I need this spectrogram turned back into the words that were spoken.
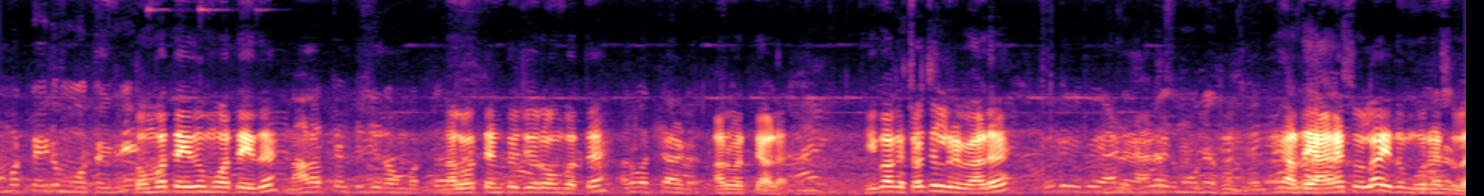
ತೊಂಬತ್ತೈದು ಮೂವತ್ತೈದು ರೀ ತೊಂಬತ್ತೈದು ಮೂವತ್ತೈದು? ನಾಲ್ವತ್ತೆಂಟು ಜೀರೋ ಒಂಬತ್ತು. ನಲವತ್ತೆಂಟು ಜೀರೋ ಒಂಬತ್ತು? ಅರವತ್ತೆರಡು. ಅರವತ್ತೆರಡು. ಇವಾಗ ಚೊಚ್ಚಲ್ ರೀ ಬ್ಯಾಡ ಇದು ಇದು ಎರಡನೇ ಸಲ ಇದು ಮೂರನೇ ಸಲ. ಅದು ಎರಡನೇ ಸೂಲ ಇದು ಮೂರನೇ ಸೂಲ.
